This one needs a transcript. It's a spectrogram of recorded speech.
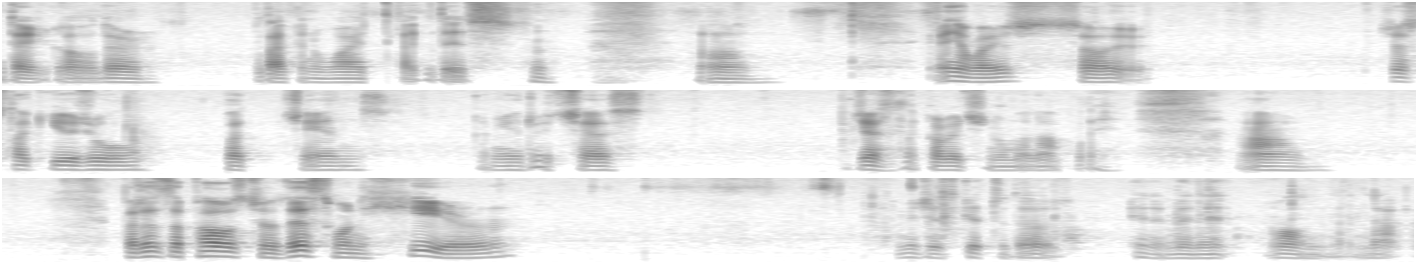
there you go they're black and white like this um, anyways so just like usual but chance community chest just like original monopoly um, but as opposed to this one here, let me just get to those in a minute. Well, not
